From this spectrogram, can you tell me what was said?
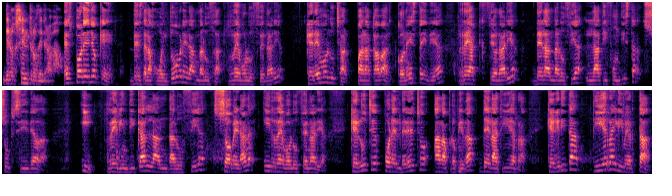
de los centros de trabajo. Es por ello que, desde la Juventud Obrera Andaluza Revolucionaria, queremos luchar para acabar con esta idea reaccionaria de la Andalucía latifundista subsidiada y reivindicar la Andalucía soberana y revolucionaria, que luche por el derecho a la propiedad de la tierra, que grita tierra y libertad,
